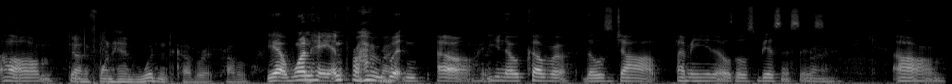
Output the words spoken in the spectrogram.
um, Doubt if one hand wouldn't cover it, probably. Yeah, one hand probably right. wouldn't, uh, you know, cover those jobs. I mean, you know, those businesses. Right. Um,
